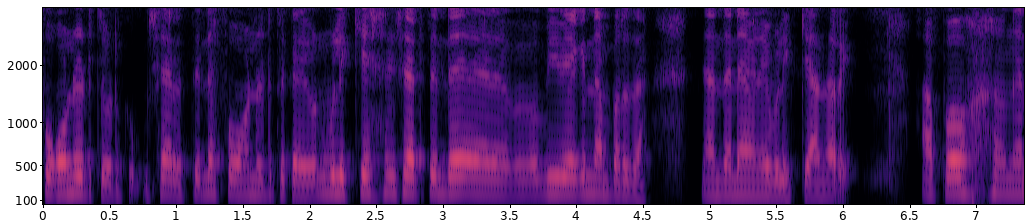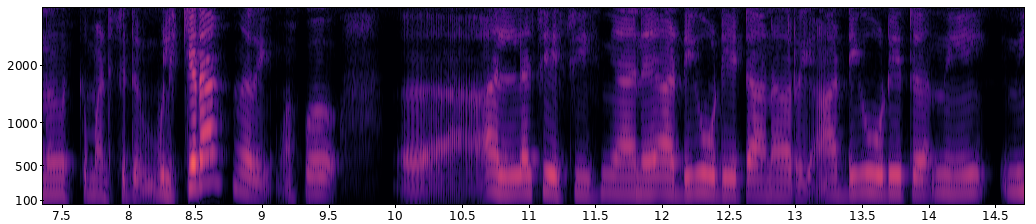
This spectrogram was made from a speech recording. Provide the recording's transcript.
ഫോൺ എടുത്ത് കൊടുക്കും. ശരത്തിന്റെ ഫോൺ എടുത്ത് കൈ കൊണ്ട് വിളിക്കുക ശരത്തിന്റെ വിവേകിന്റെ നമ്പർ ഇതാ. ഞാൻ തന്നെ അവനെ വിളിക്കാമെന്ന് പറയും. അപ്പോൾ അങ്ങനെ നിൽക്കും മടിച്ചിട്ട് വിളിക്കടാ എന്ന് അപ്പോൾ അല്ല ചേച്ചി ഞാൻ അടി കൂടിയിട്ടാണ് അറിയും അടി കൂടിയിട്ട് നീ നീ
